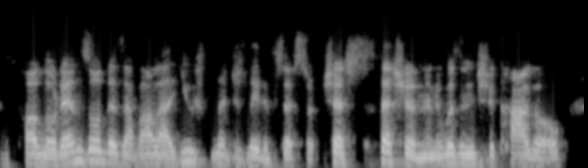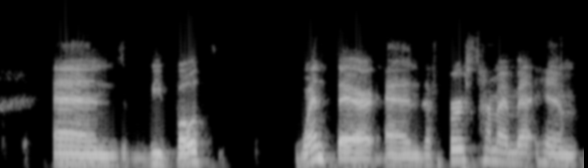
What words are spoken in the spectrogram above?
it's called Lorenzo de Zavala Youth Legislative Session, and it was in Chicago. Mm-hmm. And we both went there. And the first time I met him,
